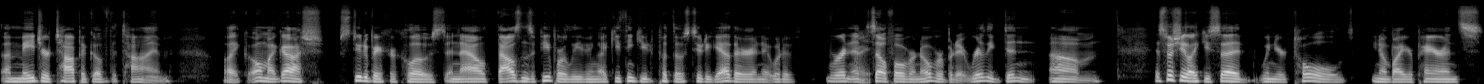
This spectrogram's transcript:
a major topic of the time. Like, oh my gosh, Studebaker closed, and now thousands of people are leaving. Like, you think you'd put those two together, and it would have written Right. itself over and over, but it really didn't. Um, especially like you said, when you're told, you know, by your parents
